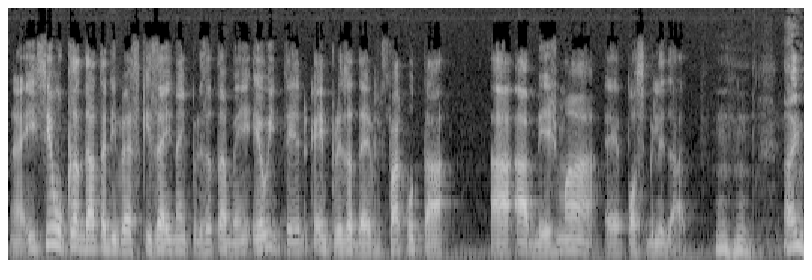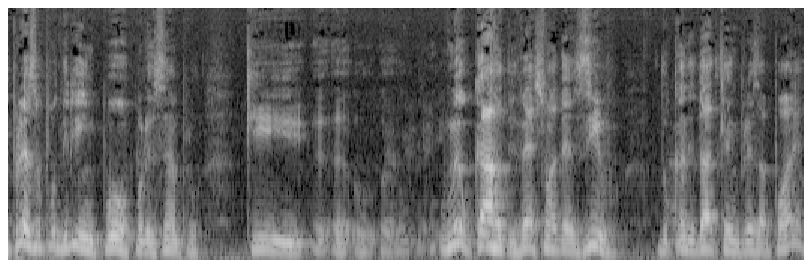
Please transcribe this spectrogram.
Né? E se o candidato adverso quiser ir na empresa também, eu entendo que a empresa deve facultar a, a mesma é, possibilidade. Uhum. A empresa poderia impor, por exemplo, que uh, uh, o meu carro tivesse um adesivo do candidato que a empresa apoia?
